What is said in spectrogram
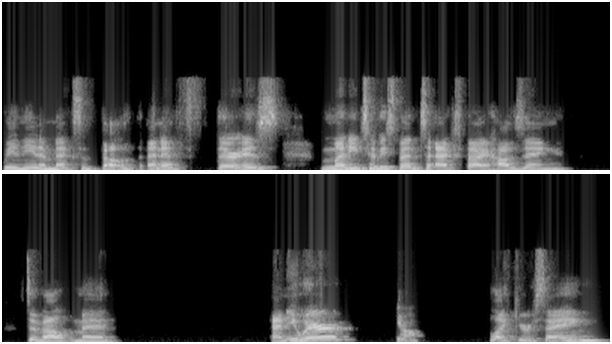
we need a mix of both. And if there is money to be spent to expedite housing development anywhere, Yeah. like you're saying,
